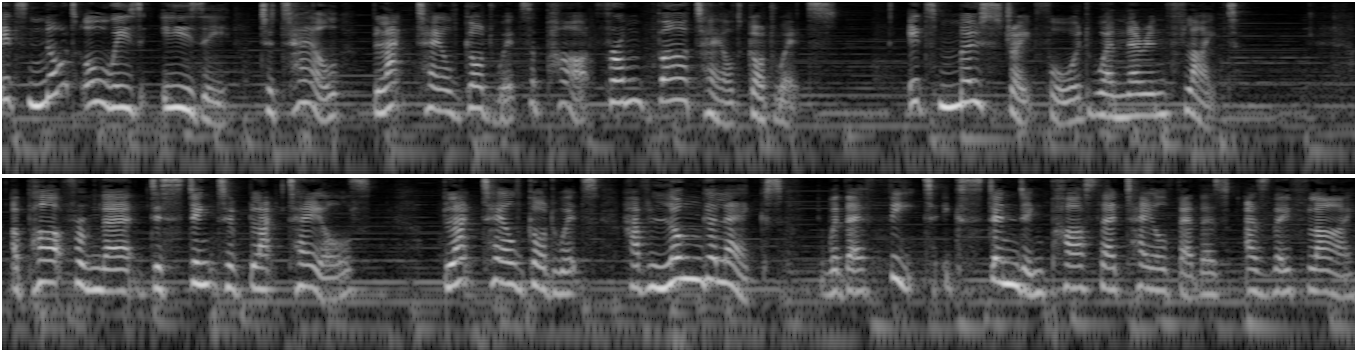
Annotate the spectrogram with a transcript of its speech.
It's not always easy to tell black-tailed godwits apart from bar-tailed godwits. It's most straightforward when they're in flight. Apart from their distinctive black tails, black-tailed godwits have longer legs with their feet extending past their tail feathers as they fly.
